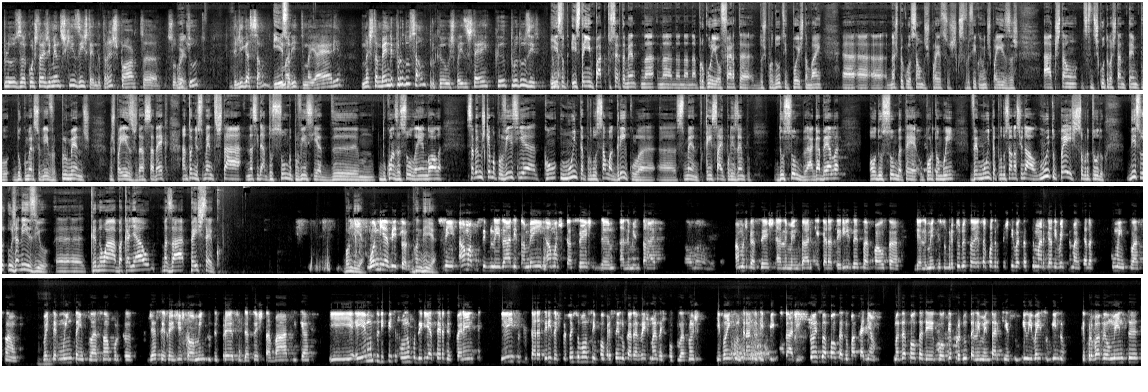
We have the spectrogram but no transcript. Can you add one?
pelos constrangimentos que existem de transporte, uh, sobretudo. Pois de ligação isso... marítima e aérea, mas também de produção, porque os países têm que produzir. E isso, isso tem impacto certamente na, na, na, na, procura e oferta dos produtos e depois também uh, uh, uh, na especulação dos preços que se verificam em muitos países. Há a questão que se discute há bastante tempo do comércio livre, pelo menos nos países da SADEC. António Semente está na cidade do Sumbe, província de, do Kwanza Sul, em Angola. Sabemos que é uma província com muita produção agrícola, uh, semente. Quem sai, por exemplo, do Sumbe à Gabela, ou do Sumbe até o Porto Ambuim, vê muita produção nacional, muito peixe, sobretudo. Disse o Janísio uh, que não há bacalhau, mas há peixe seco. Bom dia. Bom dia, Vitor. Bom dia. Sim, há uma possibilidade também, há uma escassez de alimentar. Há uma escassez alimentar que caracteriza essa falta de alimentos e, sobretudo, essa, essa quadra festiva está se marcada e vai ser marcada com uma inflação. Vai ter muita inflação porque já se registra o aumento de preços da cesta básica e, e é muito difícil, como não poderia ser diferente, e é isso que caracteriza as pessoas, só vão se empobrecendo cada vez mais as populações e vão encontrando dificuldades. Não é só a falta do bacalhau, mas a falta de qualquer produto alimentar que subiu e vai subindo, que provavelmente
